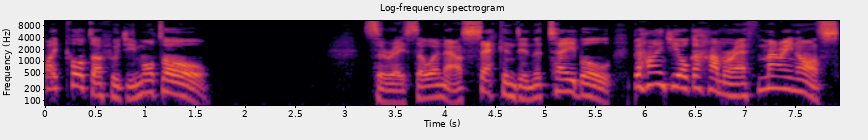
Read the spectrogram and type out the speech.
by Kota Fujimoto. Cerezo are now second in the table, behind Yokohama F. Marinos,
